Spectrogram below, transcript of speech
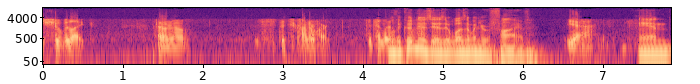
she'll be like, I don't know. It's it's kind of hard to tell her. Well, the good news is it wasn't when you were five. yeah. and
